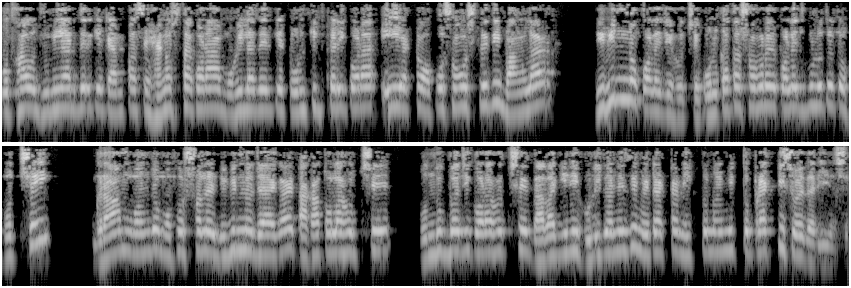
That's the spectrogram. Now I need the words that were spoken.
কোথাও জুনিয়রদেরকে ক্যাম্পাসে হেনস্থা করা, মহিলাদেরকে টোনটিটকারি করা, এই একটা অপসংস্কৃতি বাংলার বিভিন্ন কলেজে হচ্ছে। কলকাতা শহরের কলেজগুলোতে তো হচ্ছেই। গ্রামগঞ্জ মফস্বলের বিভিন্ন জায়গায় টাকা তোলা হচ্ছে। বন্দুকবাজি করা হচ্ছে, দাদাগিরি, হুলিগানিজম, এটা একটা নিত্য নৈমিত্য প্র্যাকটিস হয়ে দাঁড়িয়েছে।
